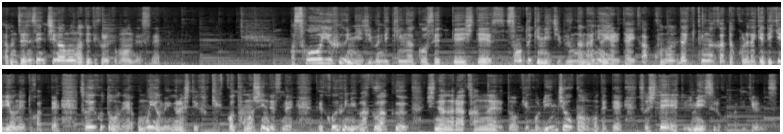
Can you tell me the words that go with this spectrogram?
多分全然違うものが出てくると思うんですね。ま、そういうふうに自分で金額を設定して、その時に自分が何をやりたいか、このだけ金額あったらこれだけできるよねとかって、そういうことをね、思いを巡らしていくと結構楽しいんですね。で、こういうふうにワクワクしながら考えると結構臨場感を持てて、そして、えっ、と、イメージすることができるんです。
